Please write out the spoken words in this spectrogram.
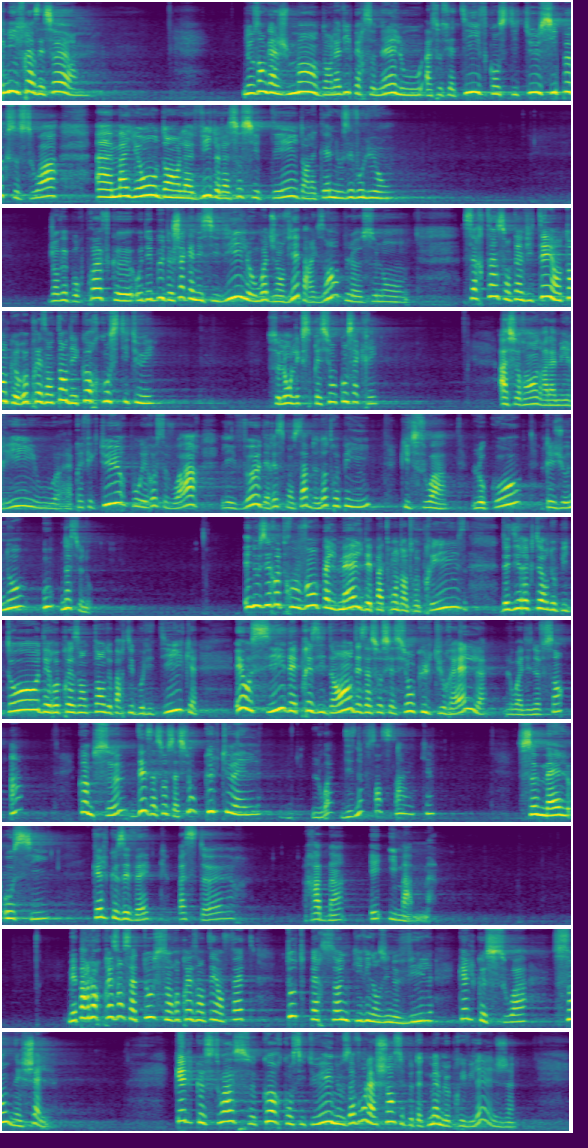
Amis, frères et sœurs, nos engagements dans la vie personnelle ou associative constituent, si peu que ce soit, un maillon dans la vie de la société dans laquelle nous évoluons. J'en veux pour preuve qu'au début de chaque année civile, au mois de janvier par exemple, certains sont invités en tant que représentants des corps constitués, selon l'expression consacrée, à se rendre à la mairie ou à la préfecture pour y recevoir les vœux des responsables de notre pays, qu'ils soient locaux, régionaux ou nationaux. Et nous y retrouvons pêle-mêle des patrons d'entreprises, des directeurs d'hôpitaux, des représentants de partis politiques et aussi des présidents des associations culturelles, loi 1901, comme ceux des associations cultuelles, loi 1905. Se mêlent aussi quelques évêques, pasteurs, rabbins et imams. Mais par leur présence à tous sont représentées en fait toute personne qui vit dans une ville quelle que soit son échelle. Quel que soit ce corps constitué, nous avons la chance et peut-être même le privilège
